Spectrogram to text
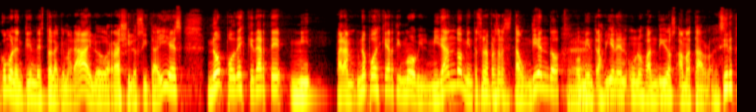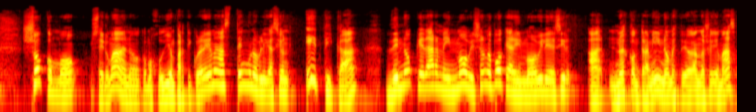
¿Cómo lo entiende esto la quemará? Y luego Rashi lo cita ahí, es no podés quedarte mi- para, no podés quedarte inmóvil mirando mientras una persona se está hundiendo Sí. o mientras vienen unos bandidos a matarlo. Es decir, yo como ser humano, como judío en particular y demás, tengo una obligación ética de no quedarme inmóvil. Yo no me puedo quedar inmóvil y decir, ah, no es contra mí, no me estoy ahogando yo y demás,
